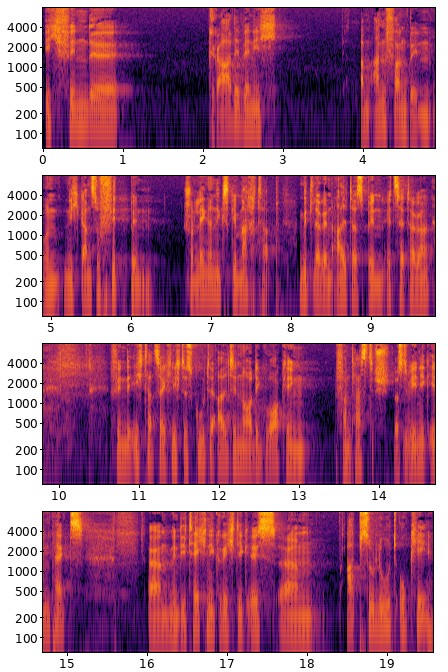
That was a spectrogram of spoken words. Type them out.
Ich finde, gerade wenn ich am Anfang bin und nicht ganz so fit bin, schon länger nichts gemacht habe, mittleren Alters bin, etc., finde ich tatsächlich das gute alte Nordic Walking fantastisch. Du hast wenig Impacts. Ähm, wenn die Technik richtig ist, ähm, absolut okay.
